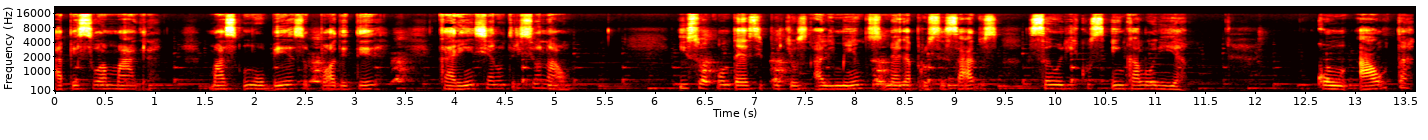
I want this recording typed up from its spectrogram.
à pessoa magra mas um obeso pode ter carência nutricional. Isso acontece porque os alimentos megaprocessados são ricos em caloria, com alta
